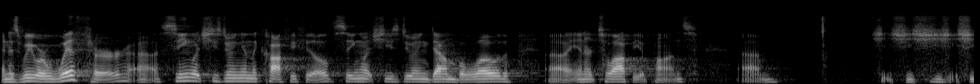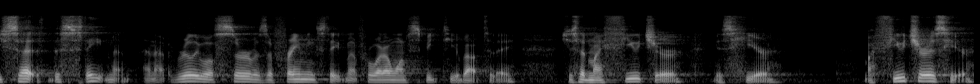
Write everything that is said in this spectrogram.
And as we were with her, uh, seeing what she's doing in the coffee field, seeing what she's doing down below uh, in her tilapia ponds, um, she, she, she, she said this statement, and it really will serve as a framing statement for what I want to speak to you about today. She said, My future is here. My future is here.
